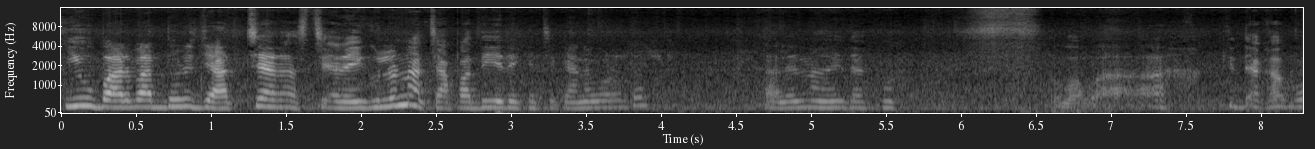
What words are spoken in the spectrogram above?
কিউ বারবার ধরে যাচ্ছে আর আসছে, আর এইগুলো না চাপা দিয়ে রেখেছে কেন বলো তো? তাহলে না হয় দেখো। বাবা, কি দেখাবো?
